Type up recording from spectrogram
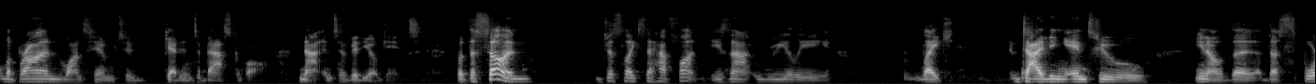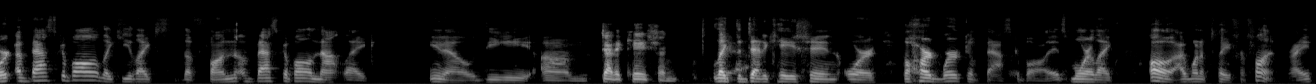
LeBron wants him to get into basketball, not into video games. But the son just likes to have fun. He's not really like diving into you know the the sport of basketball like he likes the fun of basketball not like you know the um dedication. like the dedication or the hard work of basketball it's more like oh i want to play for fun right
